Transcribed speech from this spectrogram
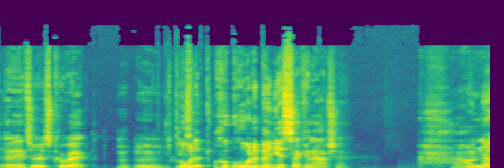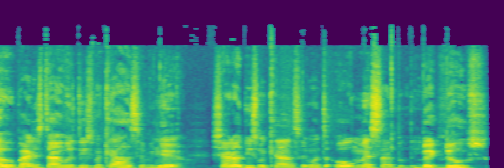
That answer is correct. Mm-mm. Who would who, who would have been your second option? I don't know, but I just thought it was Deuce McAllister. Yeah, Shout out Deuce McAllister. Went to Ole Miss, I believe. Big Deuce.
